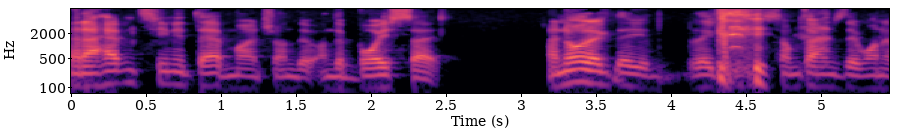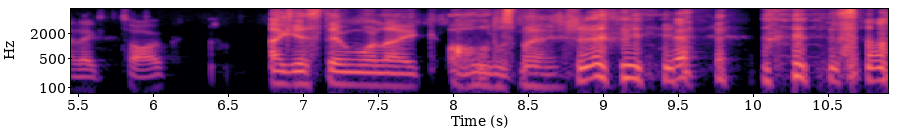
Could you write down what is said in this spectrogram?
And I haven't seen it that much on the on the boys side. I know like they like sometimes they want to like talk. I guess they're more like, oh, I want to smash. so,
